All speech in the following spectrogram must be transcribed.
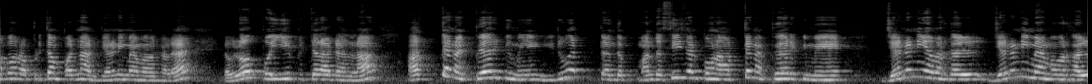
அவர் அப்படி தான் பண்ணார் ஜனனி மேம் அவர்களை. எவ்வளோ பொய் பித்தலாட்டம்லாம் அத்தனை பேருக்குமே இருபத்தி அந்த அந்த சீசன் போன அத்தனை பேருக்குமே ஜனனி அவர்கள் ஜனனி மேம் அவர்கள்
